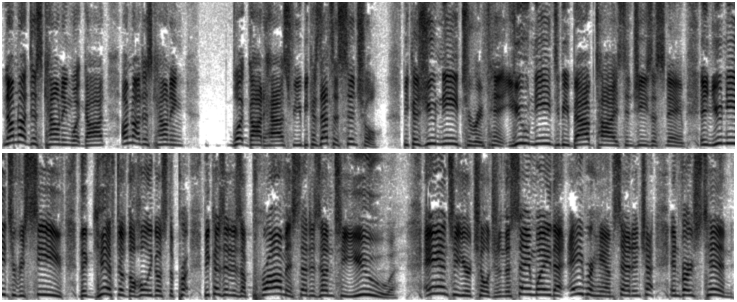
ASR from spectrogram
And I'm not discounting what God, I'm not discounting what God has for you because that's essential. Because you need to repent. You need to be baptized in Jesus' name. And you need to receive the gift of the Holy Ghost the pro- because it is a promise that is unto you and to your children. The same way that Abraham said in, cha- in verse 10,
